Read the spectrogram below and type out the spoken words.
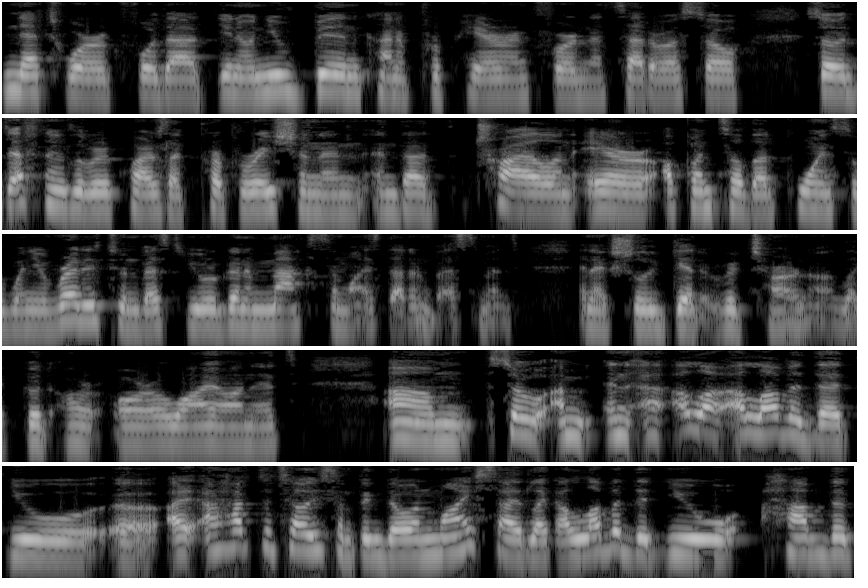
network, for that, you know, and you've been kind of preparing for it, etc. So, so it definitely requires like preparation and, and that trial and error up until that point. So when you're ready to invest, you're going to maximize that investment and actually get a return on like good ROI on it. Um, so I'm, and I, lo- I love it that you, uh, I, I have to tell you something though on my side, like I love it that you have the,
